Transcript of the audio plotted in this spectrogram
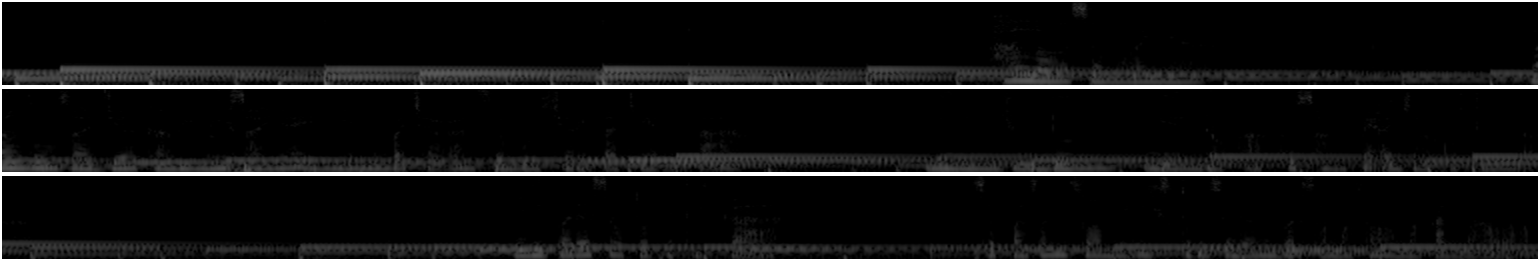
Halo semuanya. Langsung saja kali ini saya ingin membacakan sebuah cerita cinta dengan judul Gendong Aku Sampai Ajalku Tiba. Jadi pada suatu ketika, sepasang suami istri sedang bersama-sama makan malam.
